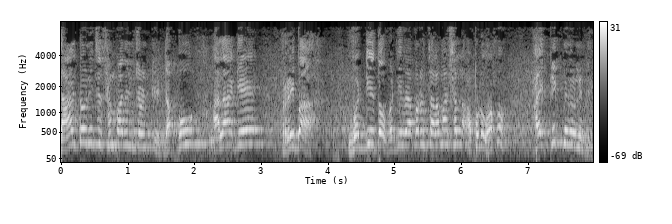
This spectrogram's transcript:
దాంట్లో నుంచి సంపాదించినటువంటి డబ్బు అలాగే రిబా వడ్డీతో వడ్డీ వ్యాపారం చాలా మాషల్ అప్పుడు ఓహో హై పీక్ మీద ఉండింది.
